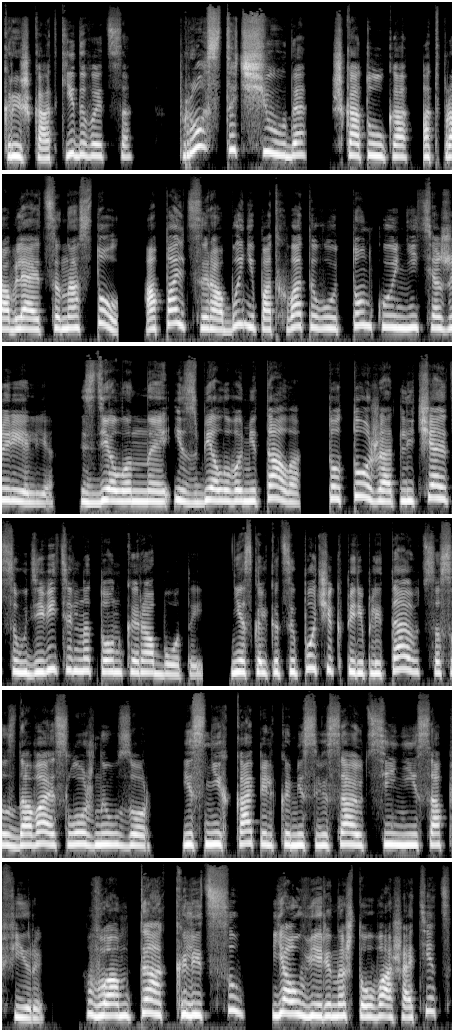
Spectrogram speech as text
Крышка откидывается. «Просто чудо!» Шкатулка отправляется на стол, а пальцы рабыни подхватывают тонкую нить ожерелья. Сделанное из белого металла, то тоже отличается удивительно тонкой работой. Несколько цепочек переплетаются, создавая сложный узор, и с них капельками свисают синие сапфиры. «Вам так к лицу! Я уверена, что ваш отец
